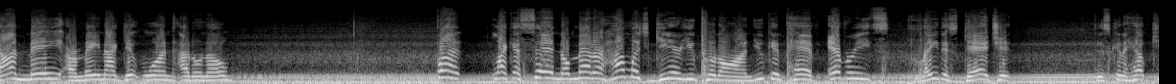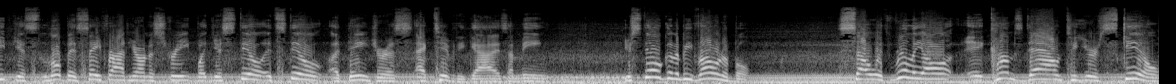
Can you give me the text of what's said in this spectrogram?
I may or may not get one, I don't know. But like I said, no matter how much gear you put on, you can have every latest gadget that's to help keep you a little bit safer out here on the street, but you're still it's still a dangerous activity, guys. I mean, you're still to be vulnerable. So it's really all it comes down to your skill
